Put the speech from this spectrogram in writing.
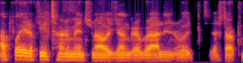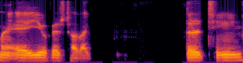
I played a few tournaments when I was younger, but I didn't really start playing AAU it's till like thirteen.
